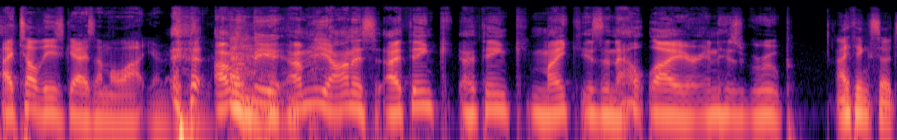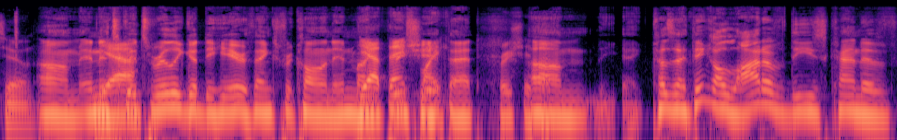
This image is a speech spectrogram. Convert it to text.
I tell these guys I'm a lot younger. Than. I'm gonna be I'm gonna be honest. I think I think Mike is an outlier in his group. I think so too. Um, and it's Yeah. it's really good to hear. Thanks for calling in, Mike. Yeah, thanks, Appreciate Mike. that. Appreciate that. Um, because I think a lot of these kind of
